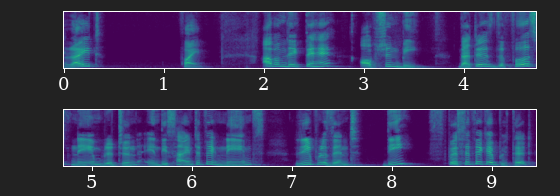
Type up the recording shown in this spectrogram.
right fine अब हम देखते हैं option B that is the first name written in the scientific names represent the specific epithet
